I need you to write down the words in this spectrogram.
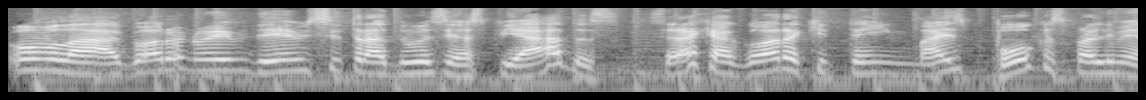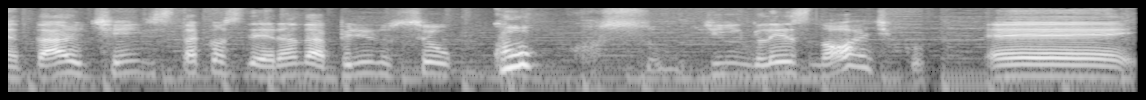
Vamos lá, agora no MDM se traduzem as piadas? Será que agora que tem mais bocas para alimentar, o Change está considerando abrir o seu curso de inglês nórdico? É.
